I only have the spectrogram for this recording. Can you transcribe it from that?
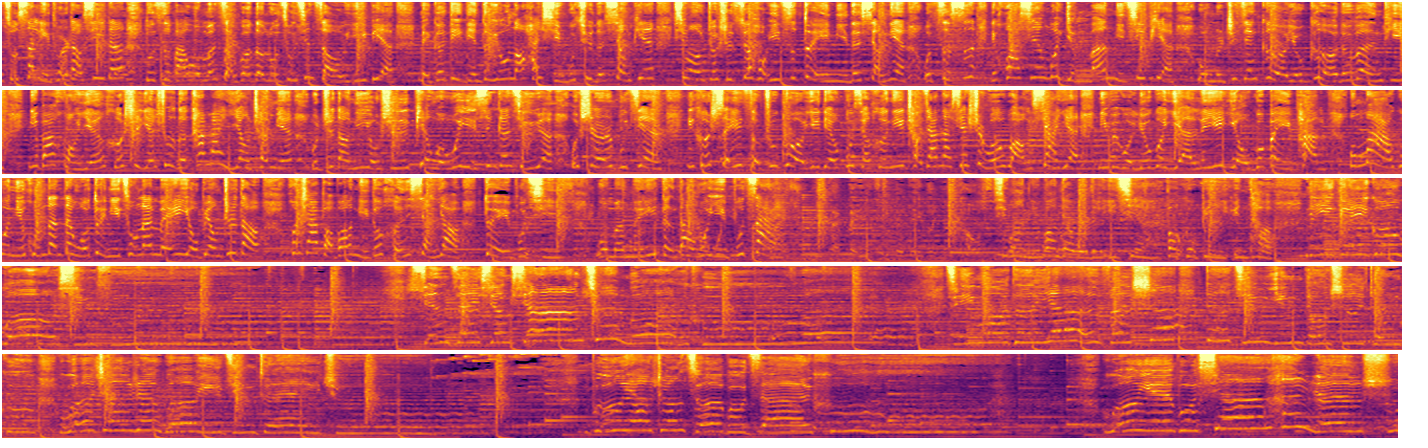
从三里屯到西单，独自把我们走过的路重新走一遍。每个地点都有脑海洗不去的相片，希望这是最后一次对你的想念。我自私，你花心，我隐瞒，你欺骗。我们之间各有各的问题，你把谎言和誓言说的他妈一样缠绵。我知道你有时骗我，我也心甘情愿。我视而不见，你和谁走出过夜店？不想和你吵架，那些事我往下咽。你为我流过眼泪，也有过背叛。我你混蛋，但我对你从来没有变。我知道婚纱宝宝你都很想要，对不起，我们没等到，我已不在。希望你忘掉我的一切，包括避孕套。你不要装作不在乎。我也不想很认输，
